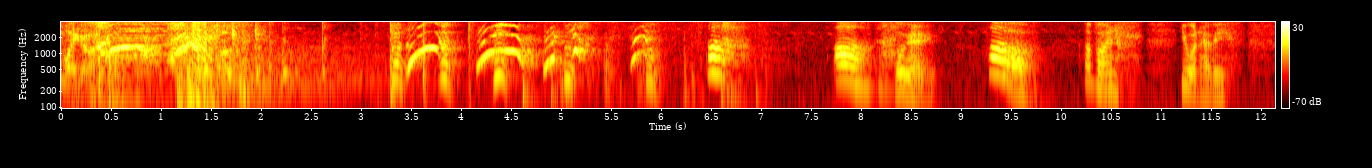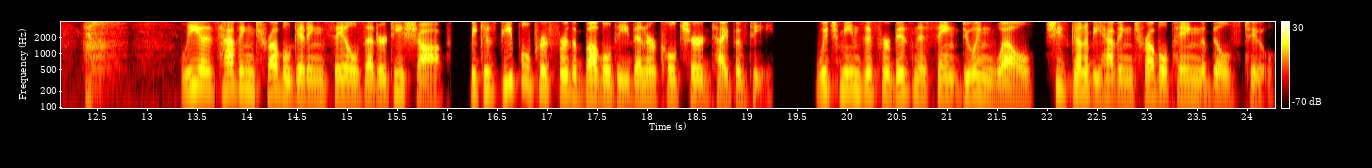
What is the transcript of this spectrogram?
my god. Oh, God. Okay. Oh, I'm fine. You weren't heavy. Lia is having trouble getting sales at her tea shop because people prefer the bubble tea than her cultured type of tea. Which means if her business ain't doing well, she's gonna be having trouble paying the bills too.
